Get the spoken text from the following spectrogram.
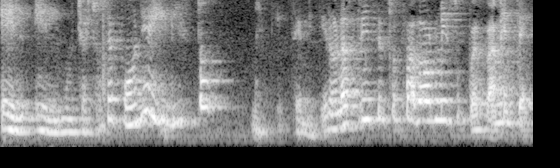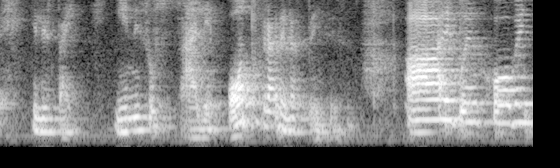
el, el muchacho se pone ahí listo. Se metieron las princesas a dormir supuestamente. Él está ahí. Y en eso sale otra de las princesas. Ay, buen joven,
